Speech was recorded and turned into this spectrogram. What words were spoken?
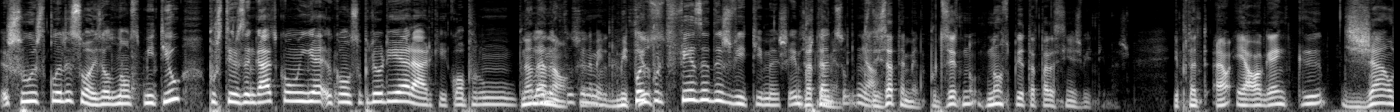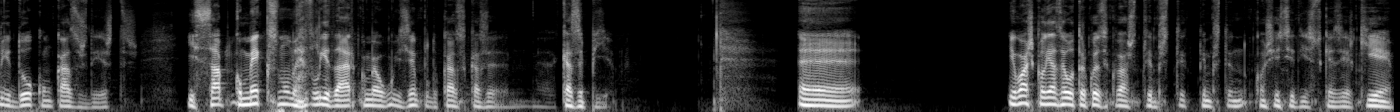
as suas declarações. Ele não se demitiu por se ter zangado com, com o superior hierárquico ou por um problema não, não, não. de funcionamento. Foi por defesa das vítimas. É importante sublinhar. Exatamente, por dizer que não, não se podia tratar assim as vítimas. E, portanto, é alguém que já lidou com casos destes e sabe como é que se não deve lidar, como é o exemplo do caso Casa, Casa Pia. Uh, eu acho que, aliás, é outra coisa que eu acho que temos, temos ter consciência disso, quer dizer, que é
